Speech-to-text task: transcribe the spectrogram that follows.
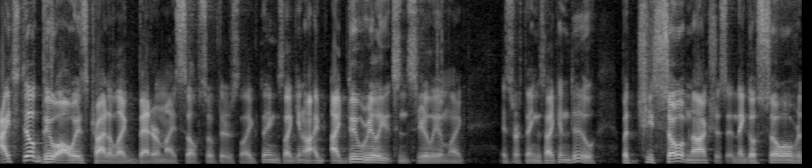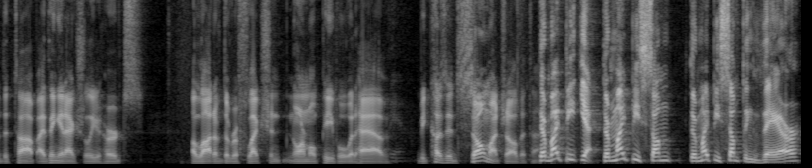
I still do always try to like better myself. So if there's like things like you know, I, I do really sincerely am like, is there things I can do? But she's so obnoxious, and they go so over the top. I think it actually hurts a lot of the reflection normal people would have because it's so much all the time. There might be, yeah, there might be some, there might be something there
